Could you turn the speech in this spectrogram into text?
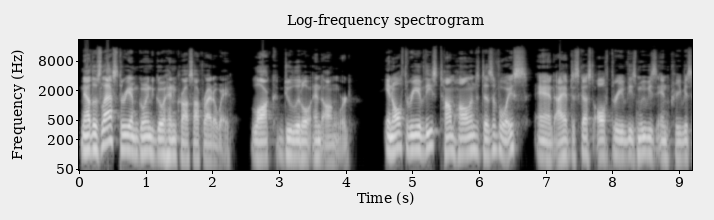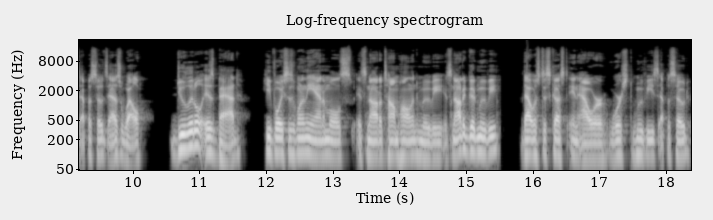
Now, those last three I'm going to go ahead and cross off right away Locke, Dolittle, and Onward. In all three of these, Tom Holland does a voice, and I have discussed all three of these movies in previous episodes as well. Dolittle is bad, he voices one of the animals. It's not a Tom Holland movie. It's not a good movie. That was discussed in our worst movies episode.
